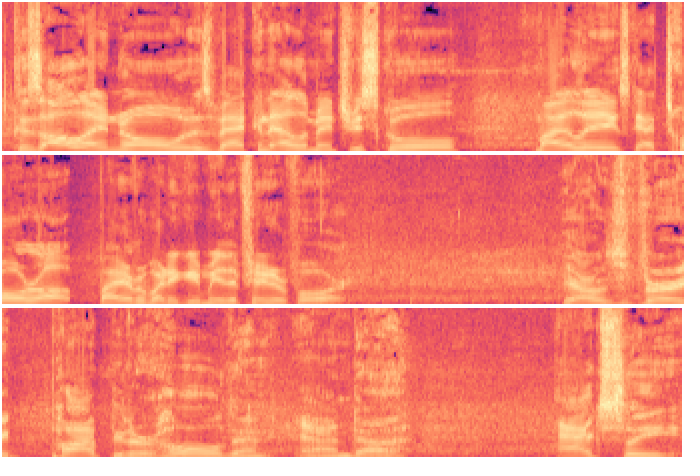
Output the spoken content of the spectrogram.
because all I know is back in elementary school, my legs got tore up by everybody giving me the figure four. Yeah, it was a very popular hold, and, and uh, actually,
